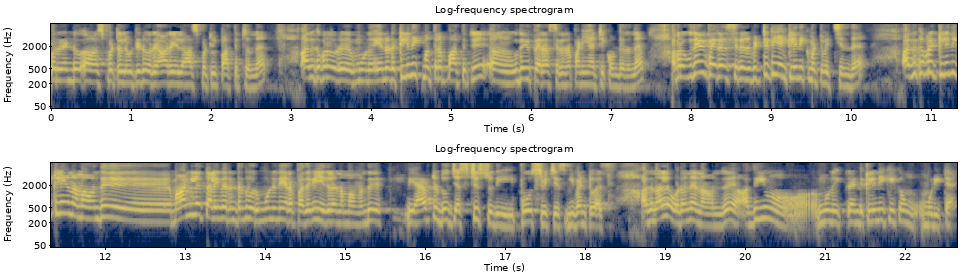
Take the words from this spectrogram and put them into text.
ஒரு ரெண்டு ஹாஸ்பிட்டல் விட்டுட்டு ஒரு ஆறு ஏழு ஹாஸ்பிட்டல் பார்த்துட்டு இருந்தேன். அதுக்கப்புறம் ஒரு மூணு என்னோட கிளினிக் மாத்திரம் பார்த்துட்டு உதவி பேராசிரியரை பணியாற்றி கொண்டிருந்தேன். அப்புறம் உதவி பேராசிரியரை விட்டுட்டு என் கிளினிக் மட்டும் வச்சிருந்தேன். அதுக்கப்புறம் கிளினிக்லேயும் நம்ம வந்து மாநில தலைவர்ன்றது ஒரு மூணு நேர பதவி. இதில் நம்ம வந்து we have to do justice to the post which is given to us அதனால உடனே நான் வந்து அதையும் மூணு ரெண்டு கிளினிக்கும் மூடிட்டேன்.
